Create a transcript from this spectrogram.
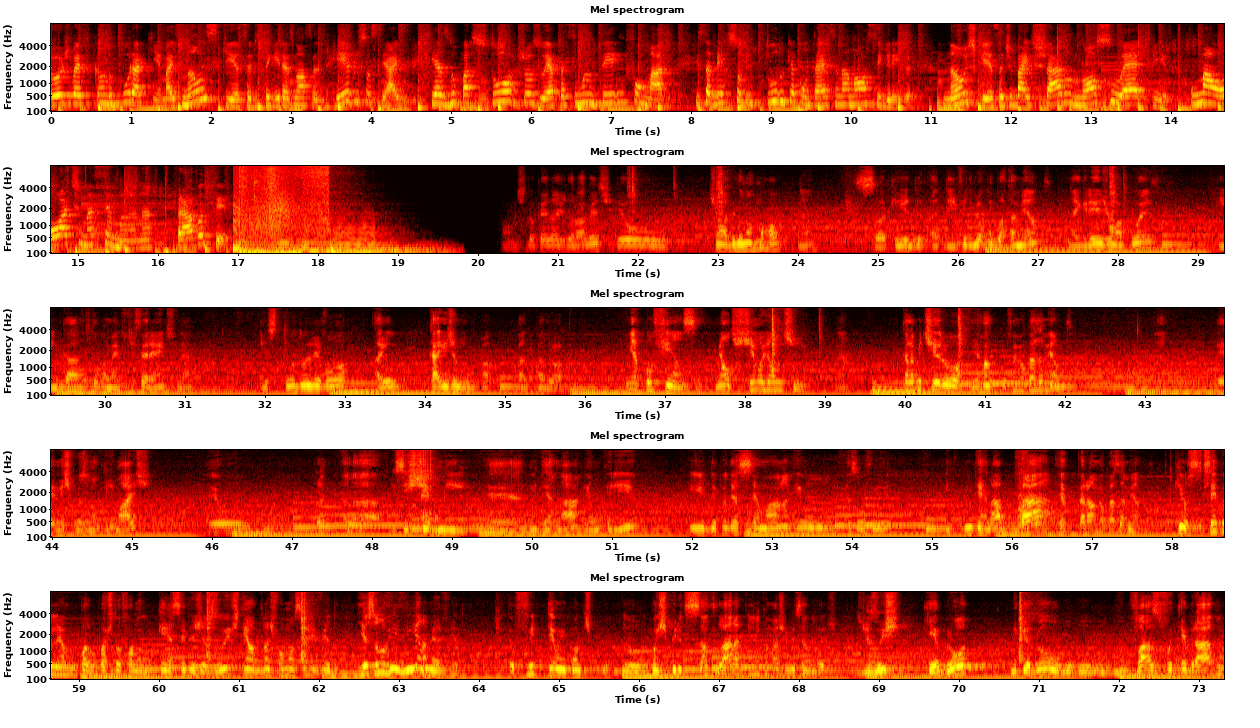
De hoje vai ficando por aqui, mas não esqueça de seguir as nossas redes sociais e as do pastor Josué para se manter informado e saber sobre tudo o que acontece na nossa igreja. Não esqueça de baixar o nosso app. Uma ótima semana para você. Antes de eu cair das drogas, eu tinha uma vida normal, né? Só que devido ao meu comportamento, na igreja uma coisa, em casa totalmente diferente, né? Isso tudo levou a eu cair de novo com a, droga. Minha confiança, minha autoestima eu já não tinha, né? O que ela me tirou, me arrancou foi meu casamento. Né? É, minha esposa não quis mais, eu, ela, ela insistia em me, é, me internar, eu não queria. E depois dessa semana eu resolvi internar para recuperar o meu casamento que eu sempre lembro o pastor falando, quem aceita Jesus tem uma transformação de vida. E isso eu não vivia na minha vida. Eu fui ter um encontro com o Espírito Santo lá na clínica Marcha Vencedores. Jesus quebrou, me quebrou, o, vaso foi quebrado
